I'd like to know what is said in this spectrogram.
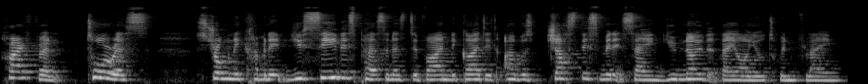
Hierophant, Taurus, strongly coming in. You see this person as divinely guided. I was just this minute saying, you know that they are your twin flame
